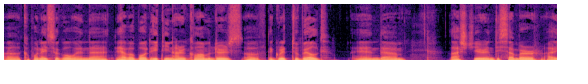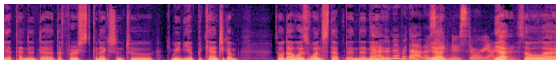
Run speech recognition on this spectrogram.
uh, a couple of nights ago, and uh, they have about 1,800 kilometers of the grid to build. And um, last year in December, I attended uh, the first connection to community of Pikangikum So that was one step, and then yeah, I, I, remember that. That was Yeah. a big news story. Actually. yeah. So uh,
